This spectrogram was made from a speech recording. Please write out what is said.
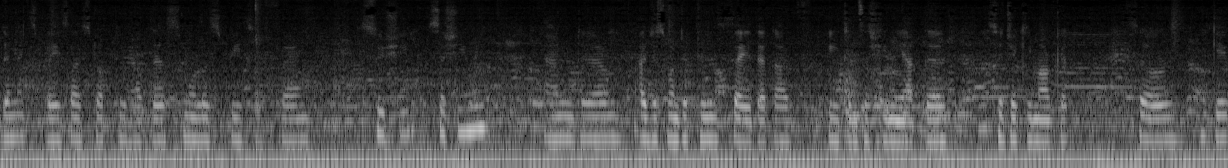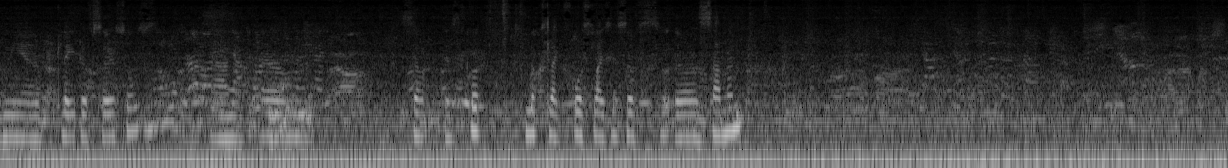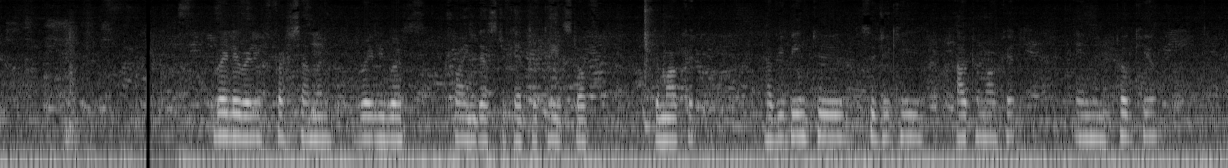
The next place I stopped to have the smallest piece of um, sushi, sashimi, and um, I just wanted to say that I've eaten sashimi at the Tsujiki market. So he gave me a plate of soy sauce and um, it's got looks like four slices of uh, salmon. Really, really fresh salmon. Really worth trying this to get a taste of the market. Have you been to Tsujiki Outer Market in Tokyo?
